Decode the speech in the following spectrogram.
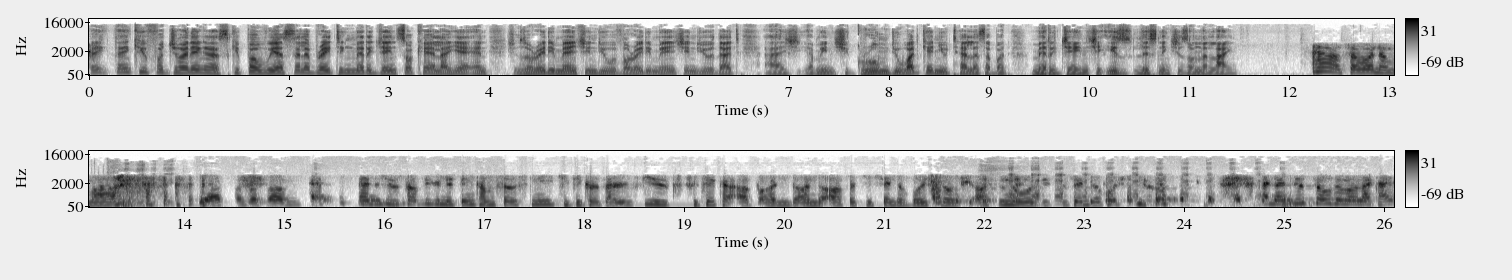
Thank, thank you for joining us, Skipper. We are celebrating Mary Jane Sokela here, and she's already mentioned you. We've already mentioned you that, uh, she, I mean, she groomed you. What can you tell us about Mary Jane? She is listening. She's on the line. Ah, someone ma. Yes, wonderful. and she's probably going to think I'm so sneaky because I refused to take her up on the, on the offer to send a voice note. She also knows if to send a voice note. and I just told them, I'm like, hi,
